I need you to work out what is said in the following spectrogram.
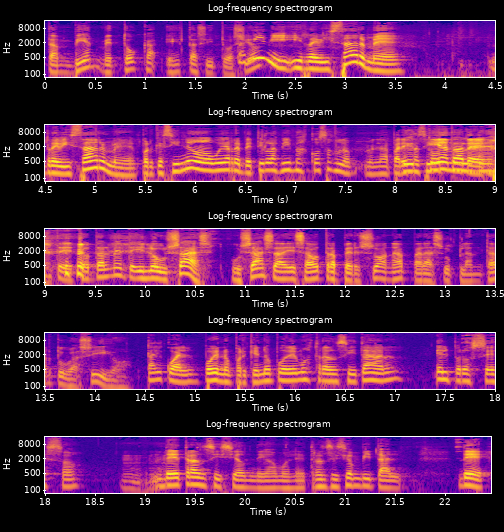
también me toca esta situación. Y revisarme, revisarme, porque si no voy a repetir las mismas cosas con la, pareja siguiente. Totalmente, totalmente. Y lo usás, usás a esa otra persona para suplantar tu vacío. Tal cual. Bueno, porque no podemos transitar el proceso de transición, digámosle, transición vital, de,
